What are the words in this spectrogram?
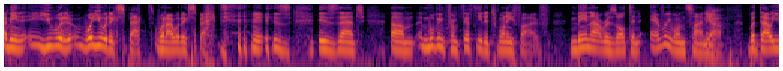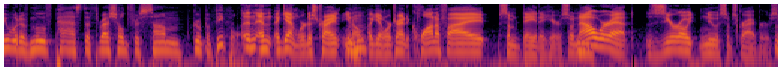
I mean, you would what you would expect, what I would expect is is that um, moving from fifty to twenty five may not result in everyone signing Yeah. up, but that you would have moved past the threshold for some group of people. and and again we're just trying you know again we're trying to quantify some data here so Mm-hmm. now we're at zero new subscribers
